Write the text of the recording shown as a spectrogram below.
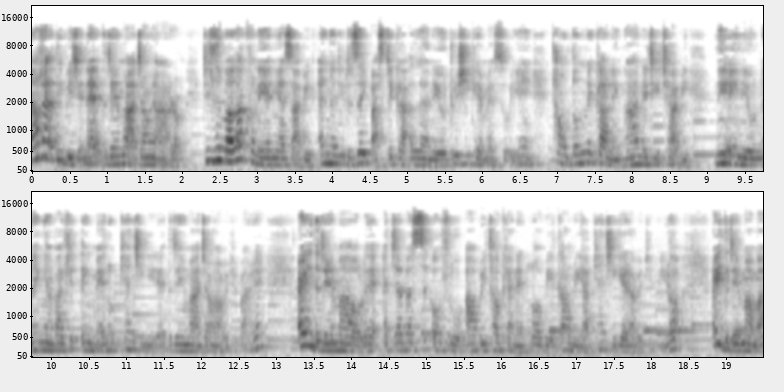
နောက်ထပ်အသိပေးခြင်းနဲ့သတင်းမှအကြောင်းအရာကတော့ဒီဇင်ဘာလ9ရက်နေ့ကစပြီး NLD ဒစိတ်ပါစတစ်ကာအလံတွေကိုတွေ့ရှိခဲ့မယ်ဆိုရင်ထောင်3နှစ်ကနေ9နှစ်ထိချပြီးနေအိမ်တွေကိုနိုင်ငံပိုင်ဖြစ်သိမ်းမယ်လို့ဖြန့်ချီနေတဲ့သတင်းမှအကြောင်းအရာပဲဖြစ်ပါတယ်။အဲ့ဒီသတင်းမှကိုလည်းအကြမ်းဖက်စစ်အုပ်စုကိုအားပေးထောက်ခံတဲ့ lobby account တွေကဖြန့်ချီခဲ့တာပဲဖြစ်ပြီးတော့အဲ့ဒီသတင်းမှမှာ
